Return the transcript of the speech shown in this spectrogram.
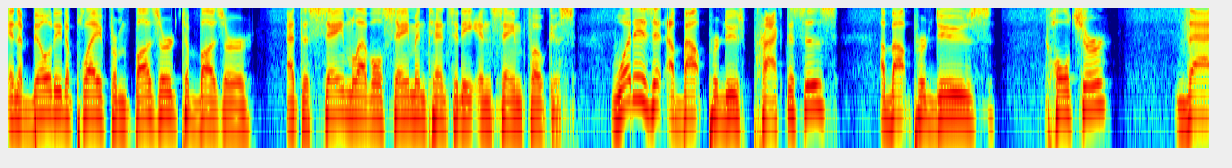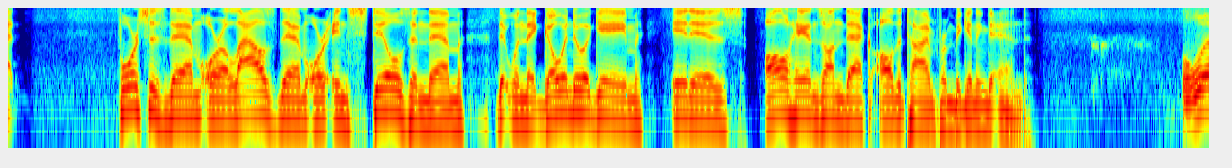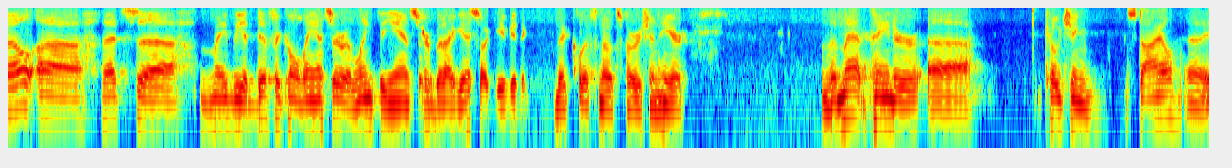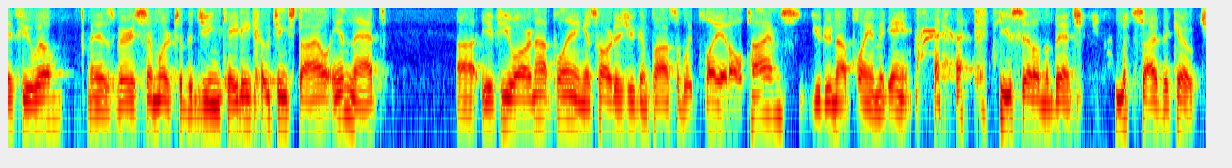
an ability to play from buzzer to buzzer at the same level, same intensity, and same focus. What is it about Purdue's practices, about Purdue's culture that forces them or allows them or instills in them that when they go into a game, it is all hands on deck all the time from beginning to end? Well, uh, that's uh, maybe a difficult answer, a lengthy answer, but I guess I'll give you the, the Cliff Notes version here. The Matt Painter uh, coaching style, uh, if you will, is very similar to the Gene Keady coaching style in that uh, if you are not playing as hard as you can possibly play at all times, you do not play in the game. you sit on the bench beside the coach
